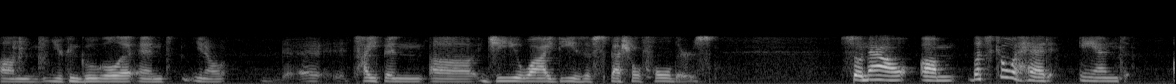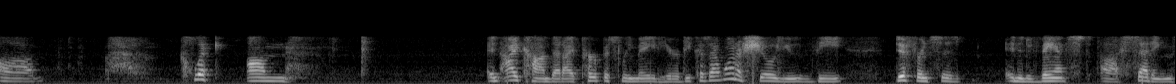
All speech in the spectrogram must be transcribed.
Um, you can Google it and you know uh, type in uh, GUIDs of special folders. So now um, let's go ahead and uh, click on an icon that I purposely made here because I want to show you the differences in advanced uh, settings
